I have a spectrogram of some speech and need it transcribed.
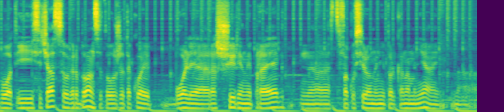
Вот, и сейчас Overbalance это уже такой более расширенный проект, э, сфокусированный не только на мне, а и на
